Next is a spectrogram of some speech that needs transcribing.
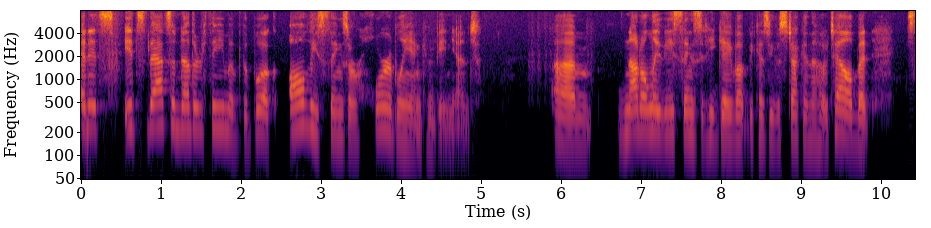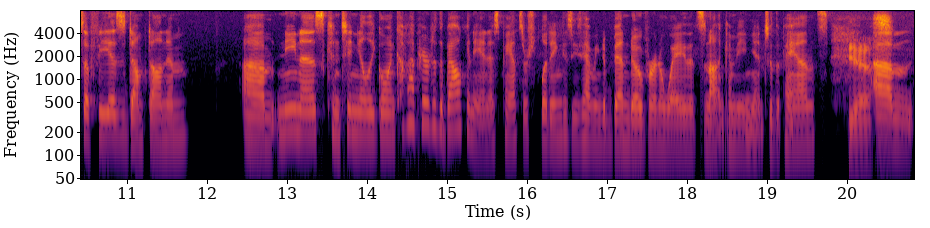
and it's it's that's another theme of the book. All these things are horribly inconvenient. Um, not only these things that he gave up because he was stuck in the hotel, but Sophia's dumped on him. Um, Nina's continually going, "Come up here to the balcony," and his pants are splitting because he's having to bend over in a way that's not convenient to the pants. Yes. Um,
